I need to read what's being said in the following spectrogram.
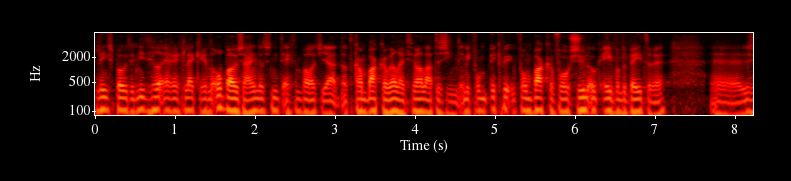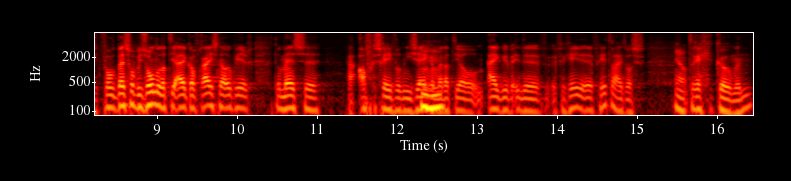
linkspoten niet heel erg lekker in de opbouw zijn. Dat is niet echt een balletje. Ja, dat kan Bakker wel, heeft hij wel laten zien. En ik vond, ik, ik vond Bakker vorig seizoen ook een van de betere. Eh, dus ik vond het best wel bijzonder dat hij eigenlijk al vrij snel ook weer door mensen... Ja, afgeschreven wil ik niet zeggen, Mhm. maar dat hij al eigenlijk weer in de verge vergetelheid was Ja. terechtgekomen.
